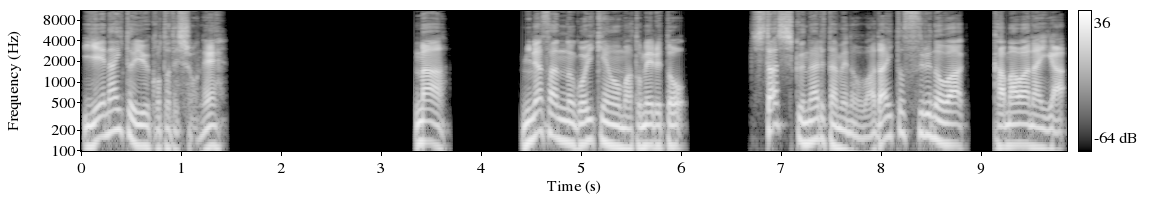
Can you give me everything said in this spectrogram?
言えないということでしょうね。まあ、皆さんのご意見をまとめると、親しくなるための話題とするのは構わないが、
